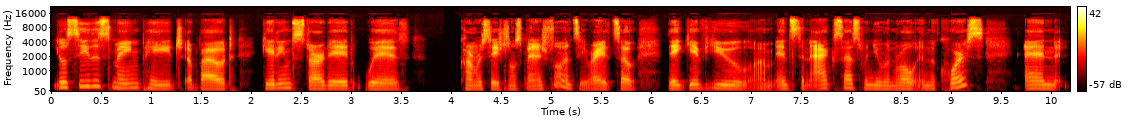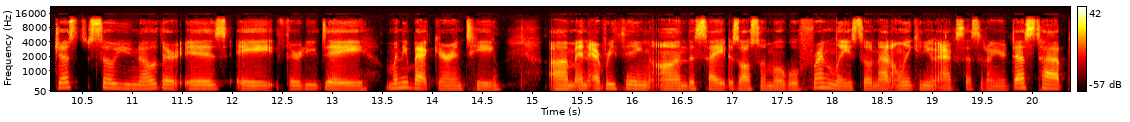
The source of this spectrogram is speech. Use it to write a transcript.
you'll see this main page about getting started with conversational Spanish fluency, right? So, they give you um, instant access when you enroll in the course. And just so you know, there is a 30 day money back guarantee, um, and everything on the site is also mobile friendly. So, not only can you access it on your desktop,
